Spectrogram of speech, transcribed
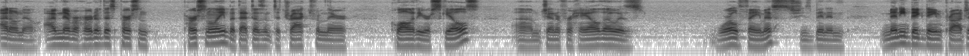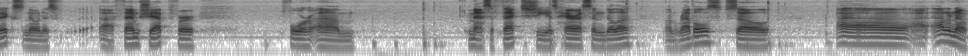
I don't know. I've never heard of this person personally, but that doesn't detract from their quality or skills. Um, Jennifer Hale, though, is world famous. She's been in many big name projects known as uh, FemShep for for um, Mass Effect. She is Hera Syndulla on Rebels. So uh, I, I don't know.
